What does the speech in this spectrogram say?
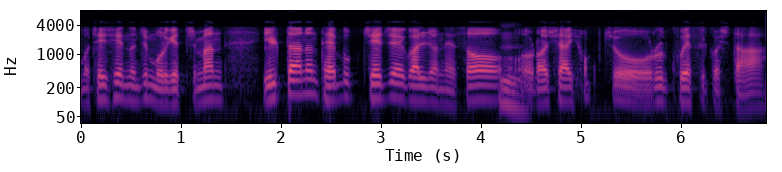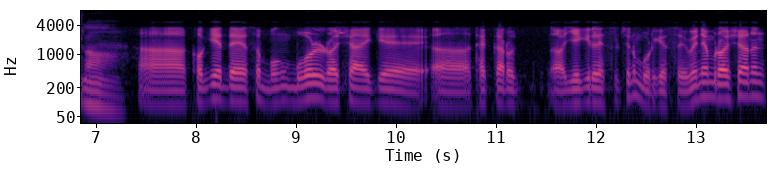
뭐 제시했는지 모르겠지만 일단은 대북 제재 관련해서 음. 어, 러시아 협조를 구했을 것이다. 어. 아 거기에 대해서 뭘 러시아에게 어, 대가로 어, 얘기를 했을지는 모르겠어요. 왜냐하면 러시아는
